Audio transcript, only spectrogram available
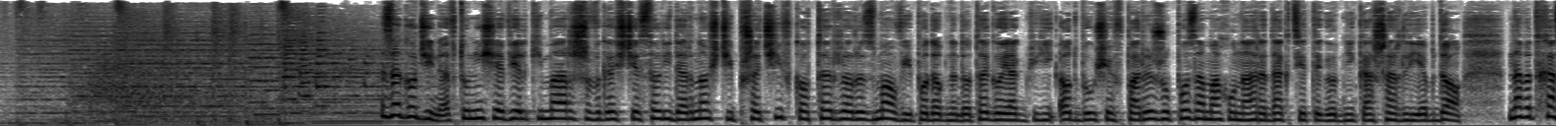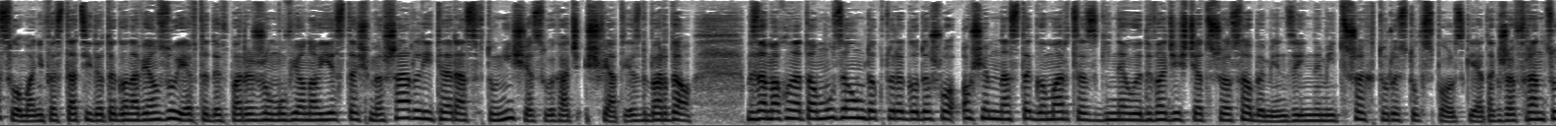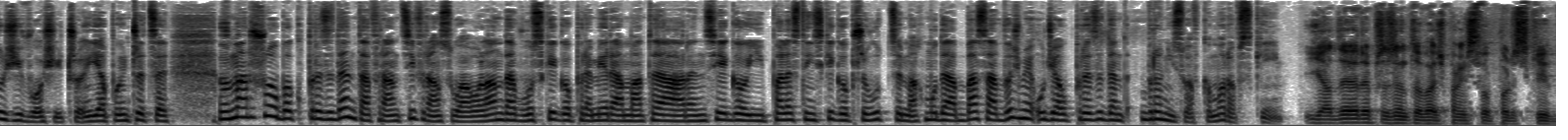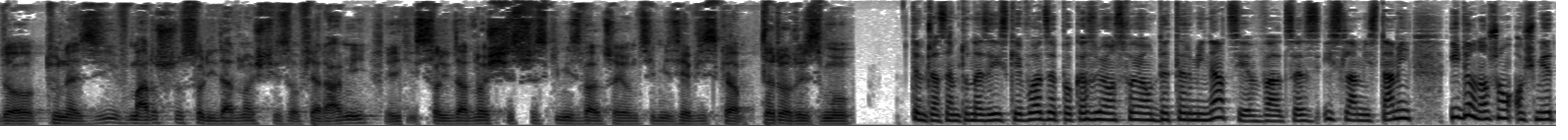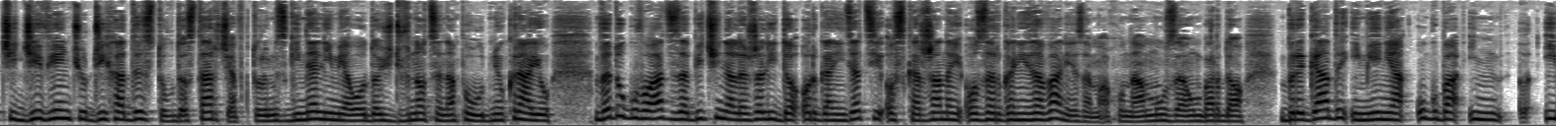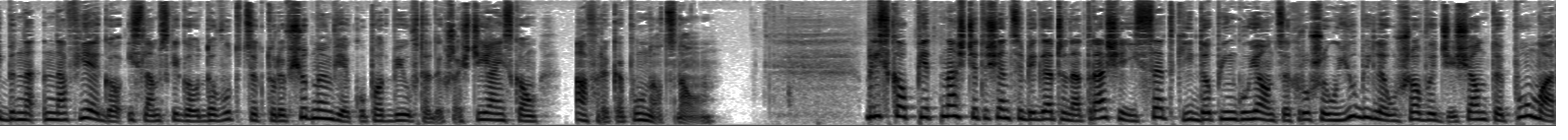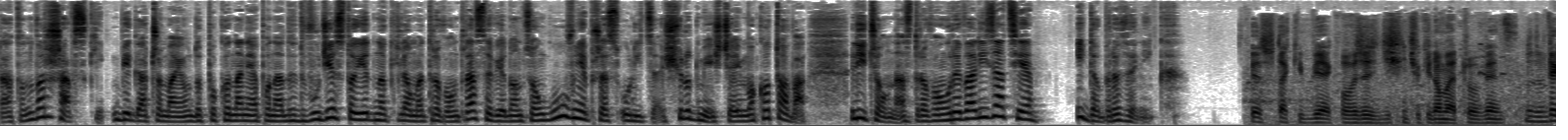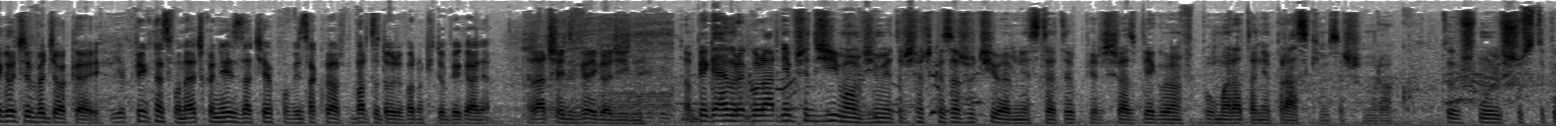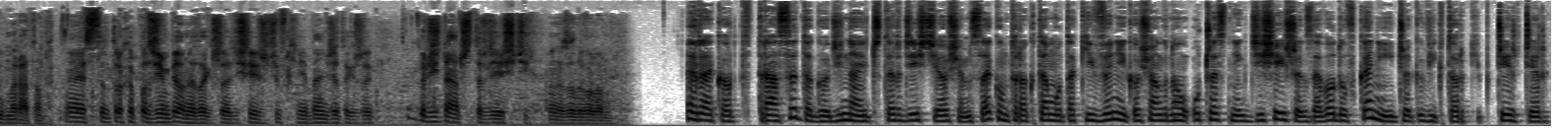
Za godzinę w Tunisie wielki marsz w geście Solidarności przeciwko terroryzmowi, podobny do tego, jaki odbył się w Paryżu po zamachu na redakcję tygodnika Charlie Hebdo. Nawet hasło manifestacji do tego nawiązuje. Wtedy w Paryżu mówiono jesteśmy Charlie, teraz w Tunisie słychać świat jest Bordeaux. W zamachu na to muzeum, do którego doszło 18 marca zginęły 23 osoby, m.in. trzech turystów z Polski, a także Francuzi, Włosi czy Japończycy. W marszu obok prezydenta Francji François Hollanda, włoskiego premiera Matteo Renziego i palestyńskiego przywódcy Mahmuda Abbasa weźmie udział prezydent Bronisław Komorowski. Jadę reprezentować państwo polskie do Tunezji w marszu Solidarności z ofiarami i Solidarności z wszystkimi zwalczającymi zjawiska terroryzmu. Tymczasem tunezyjskie władze pokazują swoją determinację w walce z islamistami i donoszą o śmierci dziewięciu dżihadystów. Do starcia, w którym zginęli, miało dojść w nocy na południu kraju. Według władz zabici należeli do organizacji oskarżanej o zorganizowanie zamachu na Muzeum Bardo. Brygady imienia Ugba ibn Nafiego, islamskiego dowódcy, który w VII wieku podbił wtedy chrześcijańską Afrykę Północną. Blisko 15 tysięcy biegaczy na trasie i setki dopingujących ruszył jubileuszowy dziesiąty półmaraton warszawski. Biegacze mają do pokonania ponad 21-kilometrową trasę wiodącą głównie przez ulice Śródmieścia i Mokotowa. Liczą na zdrową rywalizację i dobry wynik. Pierwszy taki bieg powyżej 10 km, więc dwie godziny będzie ok. Piękne słoneczko, nie jest za ciepło, więc akurat bardzo dobre warunki do biegania. Raczej dwie godziny. No, biegałem regularnie przed zimą, w zimie troszeczkę zarzuciłem niestety. Pierwszy raz biegłem w półmaratonie praskim w zeszłym roku. To już mój szósty półmaraton. Ja jestem trochę podziębiony, także dzisiaj życiówki nie będzie, także godzina 40, będę zadowolony. Rekord trasy to godzina i 48 sekund. Rok temu taki wynik osiągnął uczestnik dzisiejszych zawodów Kenijczyk Wiktor Kipchirchir.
